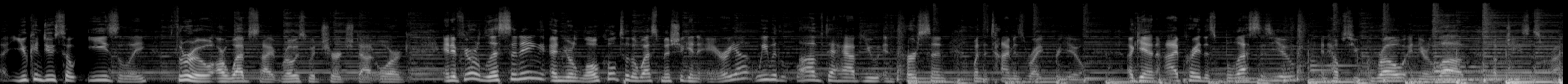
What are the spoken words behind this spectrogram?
Uh, you can do so easily through our website, rosewoodchurch.org. And if you're listening and you're local to the West Michigan area, we would love to have you in person when the time is right for you. Again, I pray this blesses you and helps you grow in your love of Jesus Christ.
